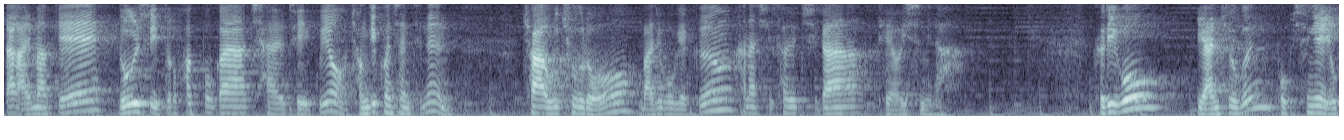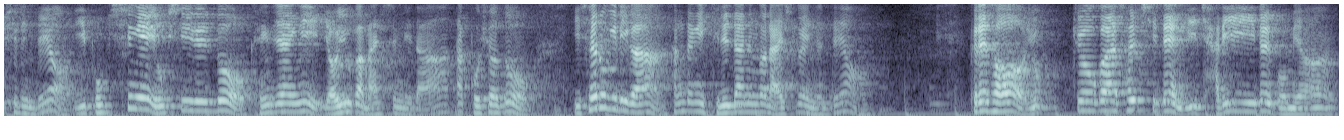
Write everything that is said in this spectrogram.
딱 알맞게 놓을 수 있도록 확보가 잘 되어 있고요. 전기 콘센트는 좌우측으로 마주보게끔 하나씩 설치가 되어 있습니다. 그리고 이 안쪽은 복층의 욕실인데요. 이 복층의 욕실도 굉장히 여유가 많습니다. 딱 보셔도 이 세로 길이가 상당히 길다는 걸 알 수가 있는데요. 그래서 욕조가 설치된 이 자리를 보면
